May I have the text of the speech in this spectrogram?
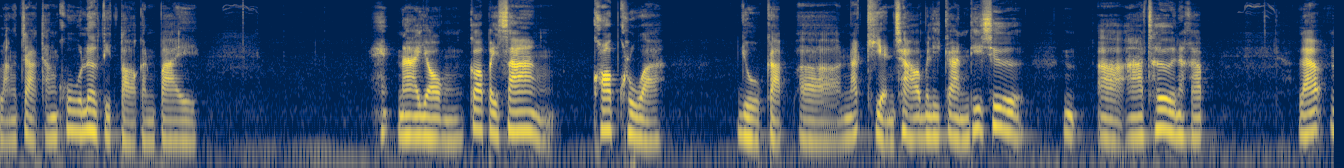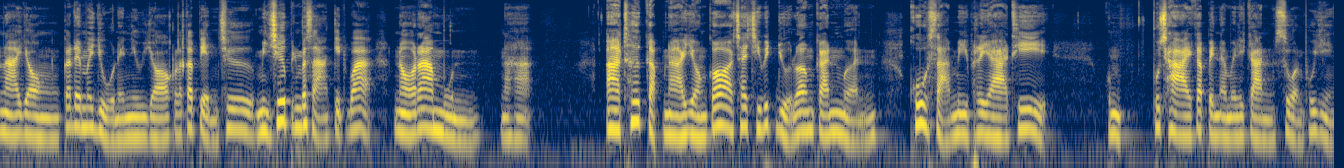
หลังจากทั้งคู่เลิกติดต่อกันไป นายองก็ไปสร้างครอบครัวอยู่กับนักเขียนชาวอเมริกันที่ชื่ออาร์เธอร์นะครับ แล้วนายองก็ได้มาอยู่ในนิวยอร์กแล้วก็เปลี่ยนชื่อ มีชื่อเป็นภาษาอังกฤษว่านอร่ามูนนะฮะอาเธอร์กับนายองก็ใช้ชีวิตอยู่ร่วมกันเหมือนคู่สามีภรรยาที่คุณ ผู้ชายก็เป็นอเมริกัน ส่วนผู้หญิง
